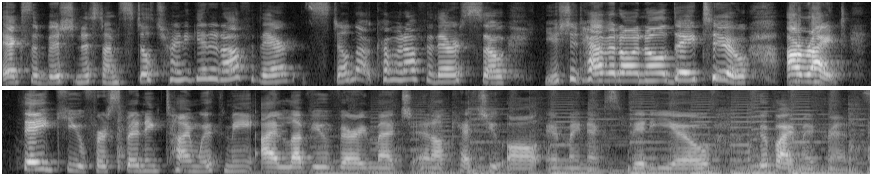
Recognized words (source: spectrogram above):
exhibitionist. I'm still trying to get it off of there. It's still not coming off of there so you should have it on all day too. All right. Thank you for spending time with me. I love you very much and i'll catch you all in my next video. Goodbye my friends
